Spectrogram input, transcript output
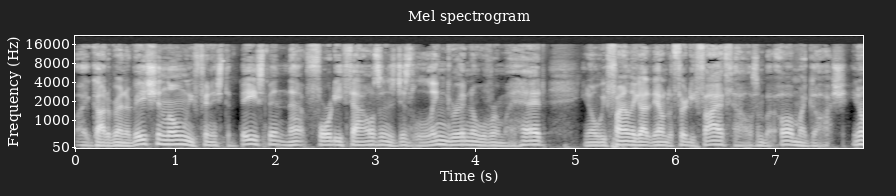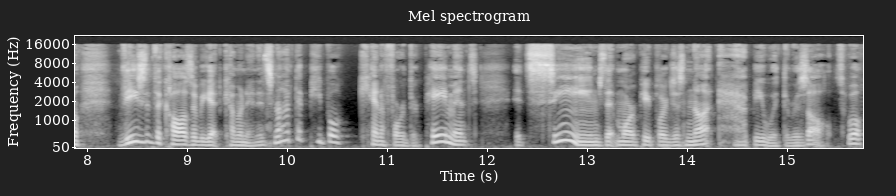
I got a renovation loan. We finished the basement, and that forty thousand is just lingering over my head. You know, we finally got it down to thirty-five thousand, but oh my gosh, you know, these are the calls that we get coming in. It's not that people can't afford their payments. It seems that more people are just not happy with the results. Well,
